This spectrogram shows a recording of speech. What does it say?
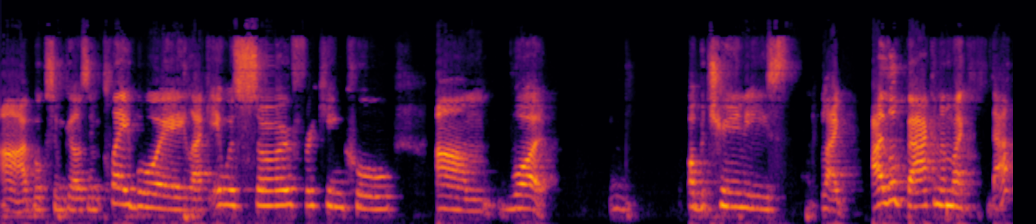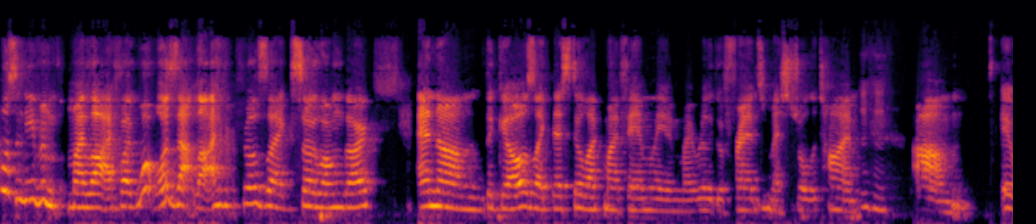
Uh, I booked some girls in Playboy. Like it was so freaking cool. Um, what opportunities like I look back and I'm like, that wasn't even my life. Like, what was that life? It feels like so long ago. And um, the girls, like, they're still like my family and my really good friends. Message all the time. Mhm. Um, it,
